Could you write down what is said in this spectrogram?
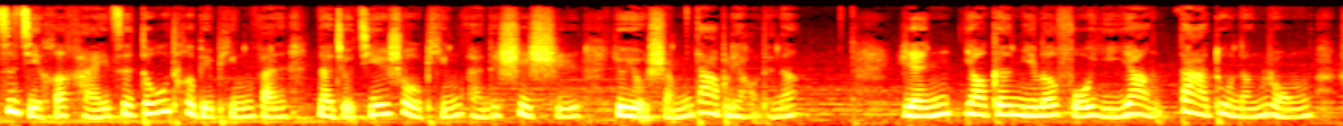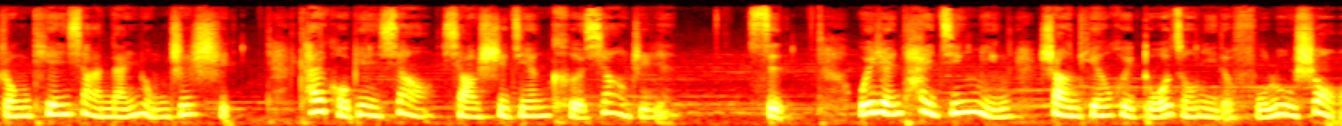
自己和孩子都特别平凡，那就接受平凡的事实，又有什么大不了的呢？人要跟弥勒佛一样，大度能容，容天下难容之事，开口便笑，笑世间可笑之人。四，为人太精明，上天会夺走你的福禄寿。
